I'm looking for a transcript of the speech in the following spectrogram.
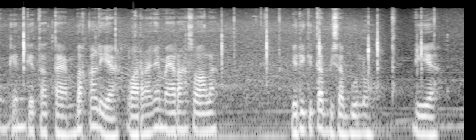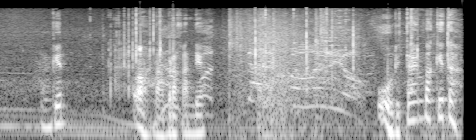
Mungkin kita tembak kali ya. Warnanya merah soalnya. Jadi kita bisa bunuh dia. Mungkin. Oh, nabrakan dia. Uh, ditembak kita.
